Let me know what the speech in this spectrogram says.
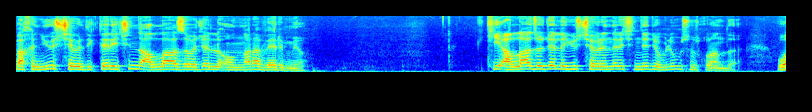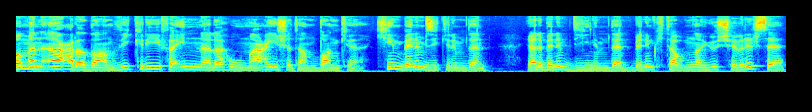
Bakın yüz çevirdikleri için de Allah Azze ve Celle onlara vermiyor. Ki Allah Azze ve Celle yüz çevirenler için ne diyor biliyor musunuz Kur'an'da? وَمَنْ أَعْرَضَ عَنْ ذِكْرِي فَإِنَّ لَهُ مَعِيشَةً ضَنْكَ Kim benim zikrimden, yani benim dinimden, benim kitabımdan yüz çevirirse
